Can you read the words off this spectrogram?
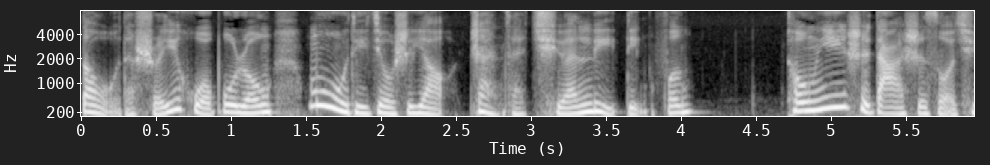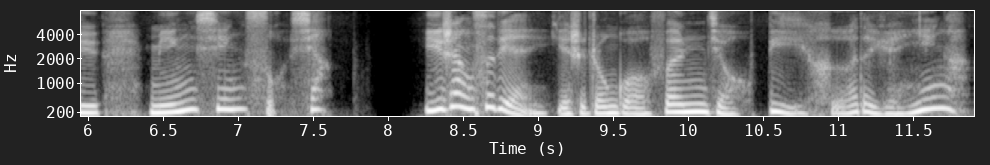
斗得水火不容，目的就是要站在权力顶峰。统一是大势所趋，民心所向。以上四点也是中国分久必合的原因啊。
